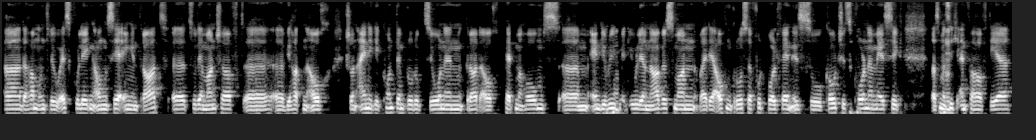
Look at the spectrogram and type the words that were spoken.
Äh, da haben unsere US-Kollegen auch einen sehr engen Draht äh, zu der Mannschaft. Äh, wir hatten auch schon einige Content-Produktionen, gerade auch Pat Mahomes, ähm, Andy Reid mit Julian Nagelsmann, weil der auch ein großer Football-Fan ist, so Coaches Corner-mäßig, dass man sich einfach auf der,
